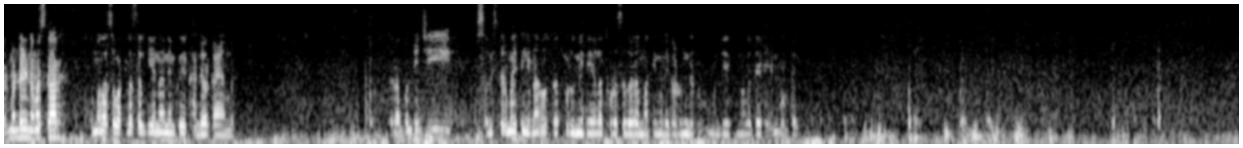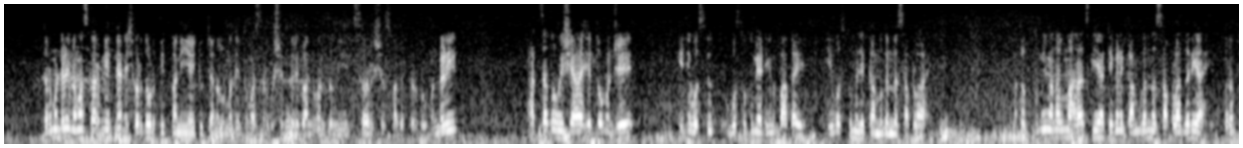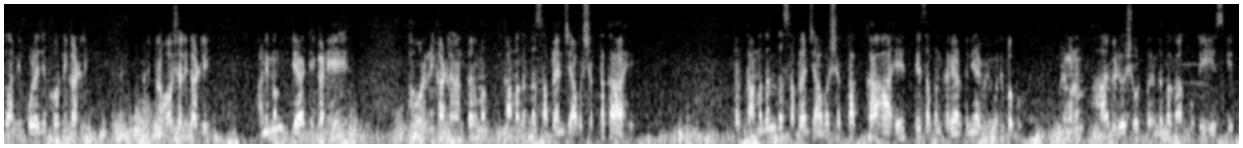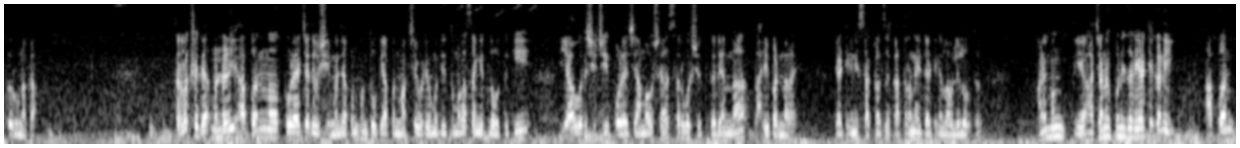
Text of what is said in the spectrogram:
तर मंडळी नमस्कार. तुम्हाला असं वाटलं असेल की यानं नेमकं खांद्यावर काय आणलं? तर आपण त्याची सविस्तर माहिती घेणार आहोत. तत्पूर्वी मी त्याला थोडंसं जरा मातीमध्ये काढून घेतो. म्हणजे मला त्या ठिकाणी बोलता येईल. तर मंडळी नमस्कार. मी ज्ञानेश्वर दौड पीक पाणी या युट्यूब चॅनलमध्ये तुम्हा सर्व शेतकरी बांधवांचं मी सहर्ष स्वागत करतो. मंडळी आजचा जो विषय आहे तो म्हणजे ही जी वस्तू वस्तू तुम्ही या ठिकाणी पाहताय ही वस्तू म्हणजे कामगंध सापळा आहे. आता तुम्ही म्हणाल महाराज की या ठिकाणी कामगंध सापळा जरी आहे परंतु आम्ही पोळ्याची फवारणी काढली आणि प्रभावशाली काढली. आणि मग त्या ठिकाणी फवारणी काढल्यानंतर मग कामगंध सापळ्यांची आवश्यकता का आहे? तर कामगंध सापळ्यांची आवश्यकता का आहे तेच आपण खऱ्या अर्थाने या व्हिडिओमध्ये बघू. आणि म्हणून हा व्हिडिओ शेवटपर्यंत बघा कुठेही स्किप करू नका. तर लक्ष द्या. मंडळी आपण पोळ्याच्या दिवशी म्हणजे आपण म्हणतो की आपण मागच्या व्हिडिओमध्ये तुम्हाला सांगितलं होतं की या वर्षीची पोळ्याची अमावस्या सर्व शेतकऱ्यांना भारी पडणार आहे. त्या ठिकाणी सकाळचं कात्रणही त्या ठिकाणी लावलेलं होतं. आणि मग हे अचानकपणे जर या ठिकाणी आपण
